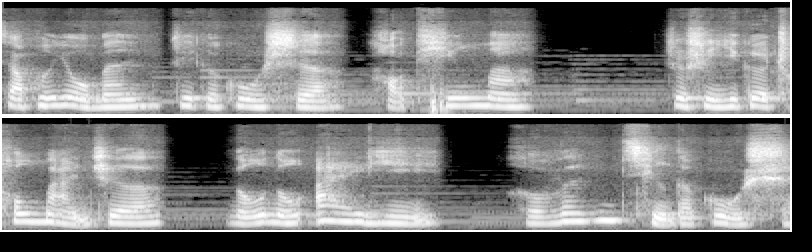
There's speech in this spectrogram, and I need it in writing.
小朋友们，这个故事好听吗？这是一个充满着浓浓爱意和温情的故事。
